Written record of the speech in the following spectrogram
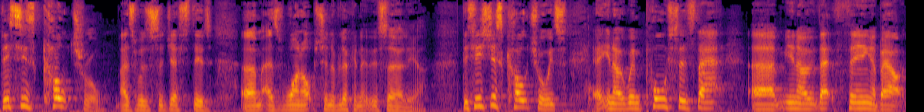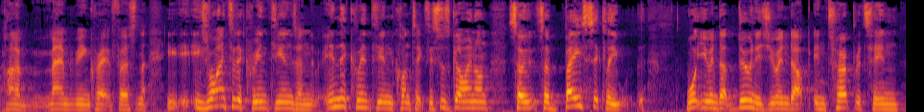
this is cultural, as was suggested um, as one option of looking at this earlier. This is just cultural. It's uh, you know when Paul says that um, you know that thing about kind of man being created first, and that, he's writing to the Corinthians, and in the Corinthian context, this was going on. So so basically, what you end up doing is you end up interpreting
